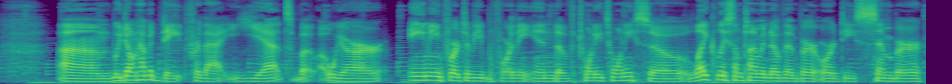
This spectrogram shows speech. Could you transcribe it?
Um, we don't have a date for that yet, but we are aiming for it to be before the end of 2020, so likely sometime in November or December.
